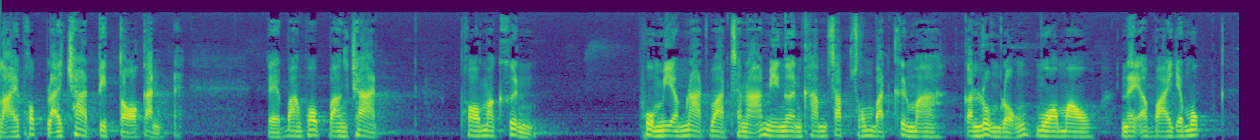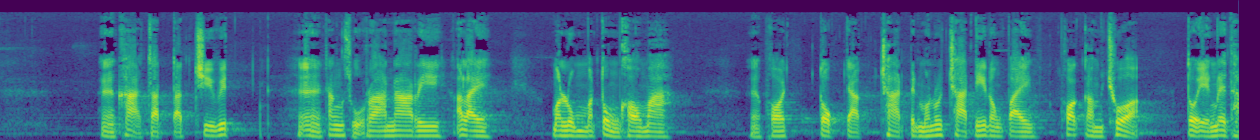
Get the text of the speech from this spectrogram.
หลายพบหลายชาติติดต่อกัน แต่บางพบบางชาติ พอมาขึ้น ผู้มีอำนาจวาสนามีเงินคำทรัพย์สมบัติขึ้นมาก็ลุ่มหลง มัวเมาในอบายมุกฆ่าจัดตัดชีวิตทั้งสุรานารีอะไร มาลุมมาตุ่มเข้ามา พอตกจากชาติเป็นมนุษย์ชาตินี้ลงไป เพราะกรรมชั่ว ตัวเองได้ท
